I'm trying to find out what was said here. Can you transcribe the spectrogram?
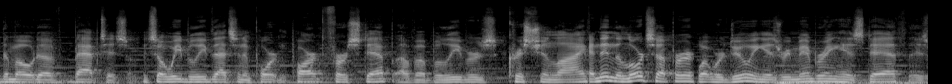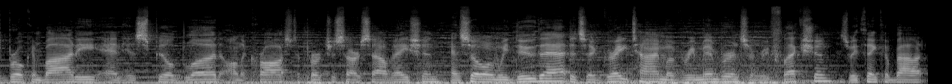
the mode of baptism. And so we believe that's an important part, first step of a believer's Christian life. And then the Lord's Supper, what we're doing is remembering his death, his broken body, and his spilled blood on the cross to purchase our salvation. And so when we do that, it's a great time of remembrance and reflection as we think about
